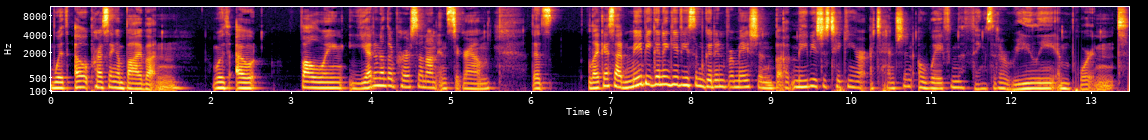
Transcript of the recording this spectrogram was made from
without pressing a buy button, without following yet another person on Instagram that's, like I said, maybe going to give you some good information, but maybe it's just taking your attention away from the things that are really important.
